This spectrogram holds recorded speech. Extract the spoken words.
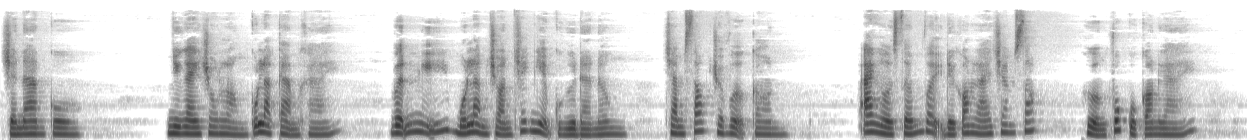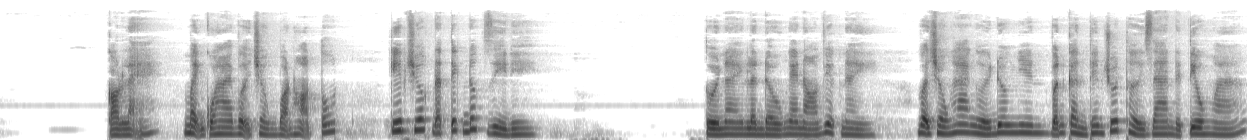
trấn an cô. Nhưng anh trong lòng cũng là cảm khái, vẫn nghĩ muốn làm tròn trách nhiệm của người đàn ông, chăm sóc cho vợ con. Ai ngờ sớm vậy để con gái chăm sóc hưởng phúc của con gái. Có lẽ mệnh của hai vợ chồng bọn họ tốt, kiếp trước đã tích đức gì đi. Tối nay lần đầu nghe nói việc này, vợ chồng hai người đương nhiên vẫn cần thêm chút thời gian để tiêu hóa.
